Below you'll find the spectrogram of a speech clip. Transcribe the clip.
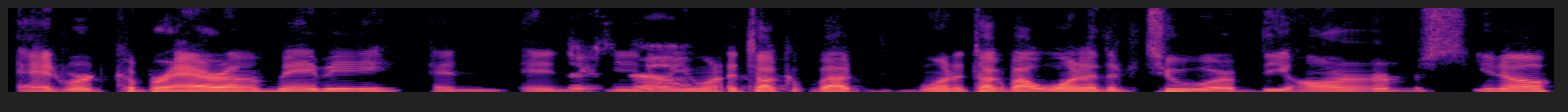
Edward Cabrera, maybe, and and you know you want to talk about want to talk about one of the two of the arms. You know,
